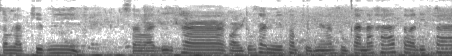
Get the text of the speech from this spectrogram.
สำหรับคลิปนี้ สวัสดีค่ะ ขอให้ทุกท่านมีความสุขในวันสงกรานต์นะคะ สวัสดีค่ะ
